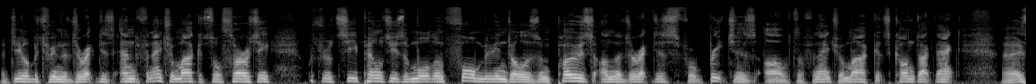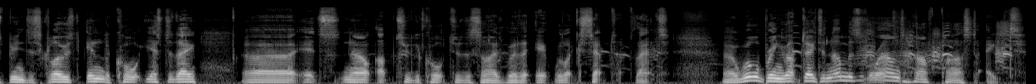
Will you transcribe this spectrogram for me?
a deal between the directors and the Financial Markets Authority, which would see penalties of more than $4 million imposed on the directors for breaches of the Financial Markets Conduct Act, uh, has been disclosed in the court yesterday. Uh, it's now up to the court to decide whether it will accept that. Uh, we'll bring you updated numbers at around half past eight.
